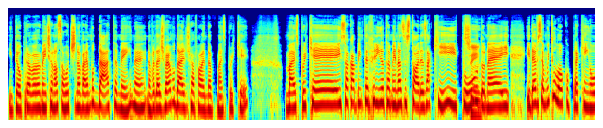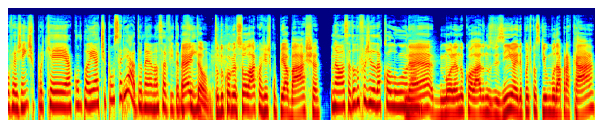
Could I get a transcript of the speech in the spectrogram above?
Então, provavelmente a nossa rotina vai mudar também, né? Na verdade, vai mudar, a gente vai falar ainda mais por quê. Mas porque isso acaba interferindo também nas histórias aqui e tudo, né? E, e deve ser muito louco pra quem ouve a gente, porque acompanha tipo um seriado, né? A nossa vida no é, fim. então, tudo começou lá com a gente com pia baixa, Nossa, tudo fugido da coluna. né? Morando colado nos vizinhos, aí depois a gente conseguiu mudar pra cá.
